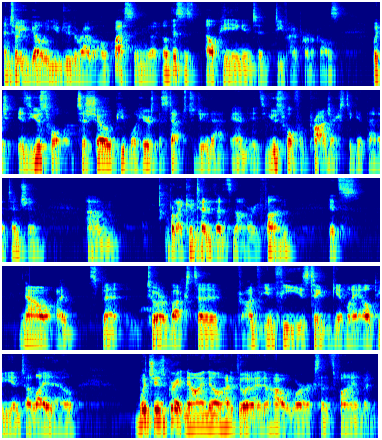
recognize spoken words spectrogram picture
until you go and you do the Rabbit Hole quest and you're like, oh, this is LPing into DeFi protocols, which is useful to show people here's the steps to do that. And it's useful for projects to get that attention. Um, but I contend that it's not very fun. It's now I spent 200 bucks to on, in fees to get my LP into Lido, which is great. Now I know how to do it. I know how it works, and it's fine. But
